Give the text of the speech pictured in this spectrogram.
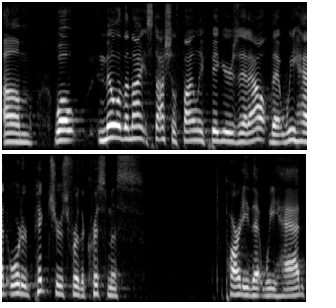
Um, well, middle of the night, Stasha finally figures it out that we had ordered pictures for the Christmas party that we had.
